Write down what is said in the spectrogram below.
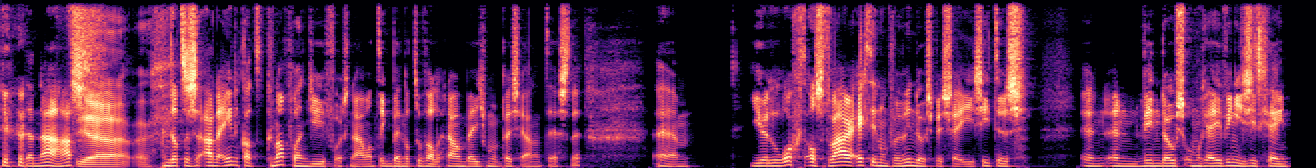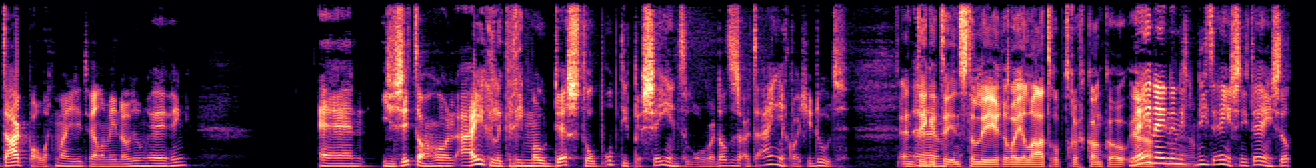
Daarnaast, ja, uh. en dat is aan de ene kant knap van GeForce Now, want ik ben dat toevallig nou een beetje op mijn PC aan het testen. Um, je logt als het ware echt in op een Windows-PC. Je ziet dus een, een Windows-omgeving. Je ziet geen taakbalk, maar je ziet wel een Windows-omgeving. En je zit dan gewoon eigenlijk remote desktop op die PC in te loggen. Dat is uiteindelijk wat je doet. En dingen te ehm, installeren waar je later op terug kan komen. Nee, nee, nee, niet, niet, eens, niet eens. Dat,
